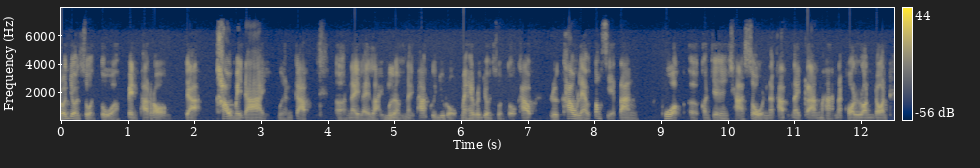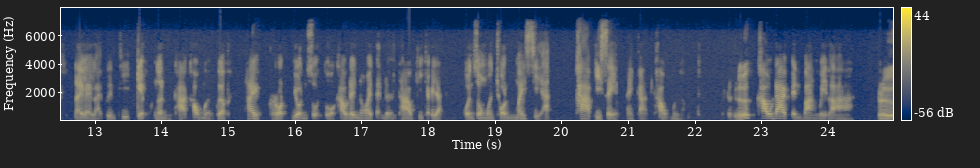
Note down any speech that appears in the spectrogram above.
รถยนต์ส่วนตัวเป็นพระรองจะเข้าไม่ได้เหมือนกับในหลาย ๆ เมืองในภาคพื้นยุโรปไม่ให้รถยนต์ส่วนตัวเข้า หรือเข้าแล้วต้องเสียตังค์ พวกเอ่อ congestion charge zone นะครับในกลางมหานครลอนดอน ในหลาย ๆ พื้นที่เก็บเงินค่าเข้าเมืองเพื่อให้รถยนต์ส่วนตัวเข้าได้น้อย แต่เดินเท้าขี่จักรยานขนส่งมวลชนไม่เสียค่าพิเศษในการเข้าเมือง หรือเข้าได้เป็นบางเวลา หรือ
